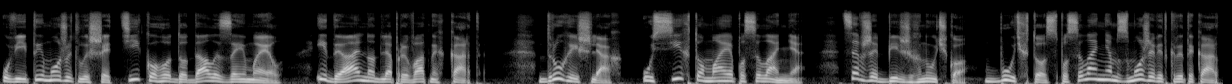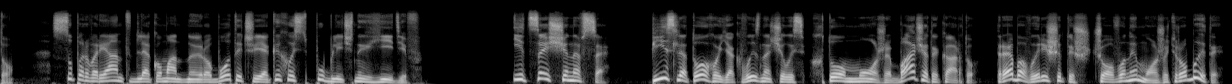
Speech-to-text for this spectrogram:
увійти можуть лише ті, кого додали за емейл. Ідеально для приватних карт. Другий шлях усі, хто має посилання. Це вже більш гнучко. Будь-хто з посиланням зможе відкрити карту. Суперваріант для командної роботи чи якихось публічних гідів. І це ще не все. Після того, як визначились, хто може бачити карту, треба вирішити, що вони можуть робити.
